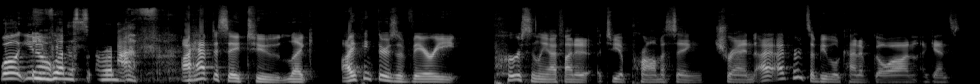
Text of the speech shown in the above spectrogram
Well, you know, it was rough. I have to say too, like I think there's a very personally, I find it to be a promising trend. I, have heard some people kind of go on against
